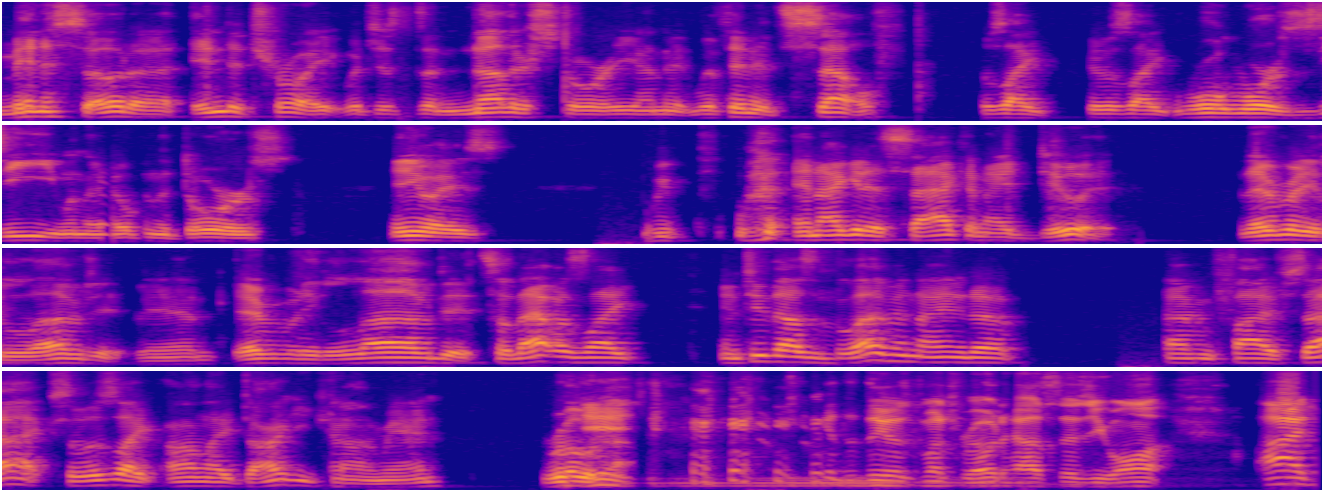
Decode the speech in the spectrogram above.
Minnesota in Detroit, which is another story on it within itself. It was like it was like World War Z when they opened the doors. Anyways, we and I get a sack and I do it. And everybody loved it, man. Everybody loved it. So that was like in 2011, I ended up having five sacks. So it was like on like Donkey Kong, man. Roadhouse. you get to do as much Roadhouse as you want. All right,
